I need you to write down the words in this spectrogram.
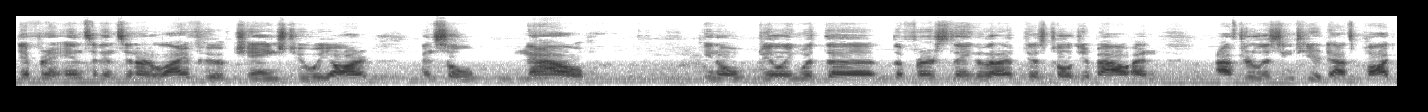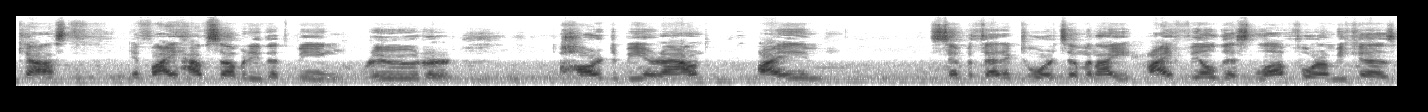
different incidents in our life who have changed who we are. And so now, you know, dealing with the, the first thing that I've just told you about, and after listening to your dad's podcast, if I have somebody that's being rude or hard to be around, I'm sympathetic towards him and I, I feel this love for him because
